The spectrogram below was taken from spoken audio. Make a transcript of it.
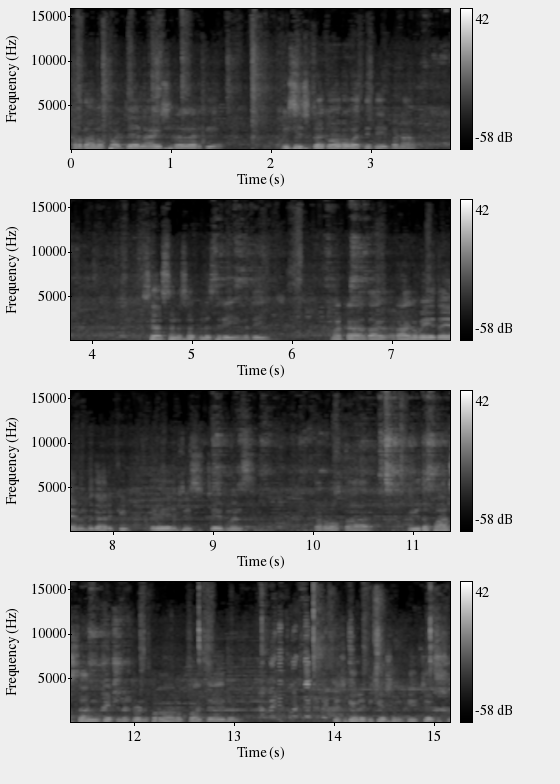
ప్రధానోపాధ్యాయులు నాగేశ్వరరావు గారికి విశిష్ట గౌరవ అతిథి మన శాసనసభ్యులు శ్రీమతి మఠ రాఘవయ్య దయానంద్ గారికి ఏఐపిసి చైర్మన్స్ తర్వాత వివిధ పాఠశాల నుంచి వచ్చినటువంటి ప్రధానోపాధ్యాయులు ఫిజికల్ ఎడ్యుకేషన్ టీచర్స్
